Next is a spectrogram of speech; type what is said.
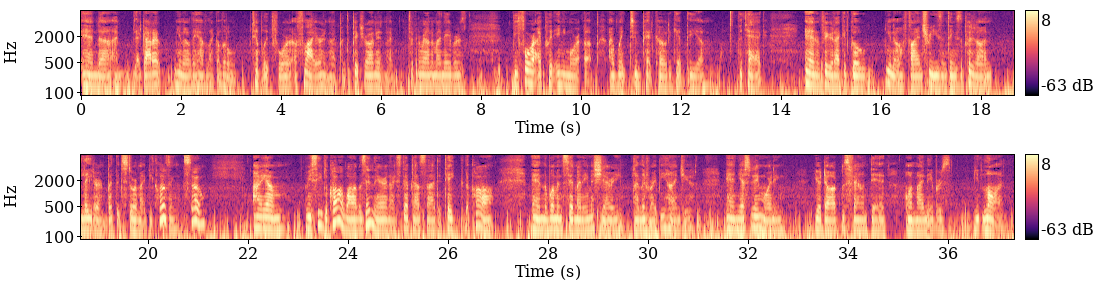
And uh, I, I got a you know they have like a little template for a flyer and i put the picture on it and i took it around to my neighbors before I put any more up, I went to Petco to get the um, the tag, and figured I could go, you know, find trees and things to put it on later, but the store might be closing. So I um, received a call while I was in there, and I stepped outside to take the call, And the woman said, My name is Sherry. I live right behind you. And yesterday morning, your dog was found dead on my neighbor's lawn.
